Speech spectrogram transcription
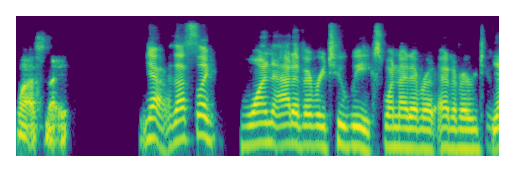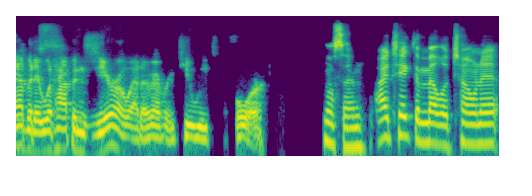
last night. Yeah, that's like one out of every two weeks, one night ever out of every two Yeah, weeks. but it would happen zero out of every two weeks before. Listen, I take the melatonin.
